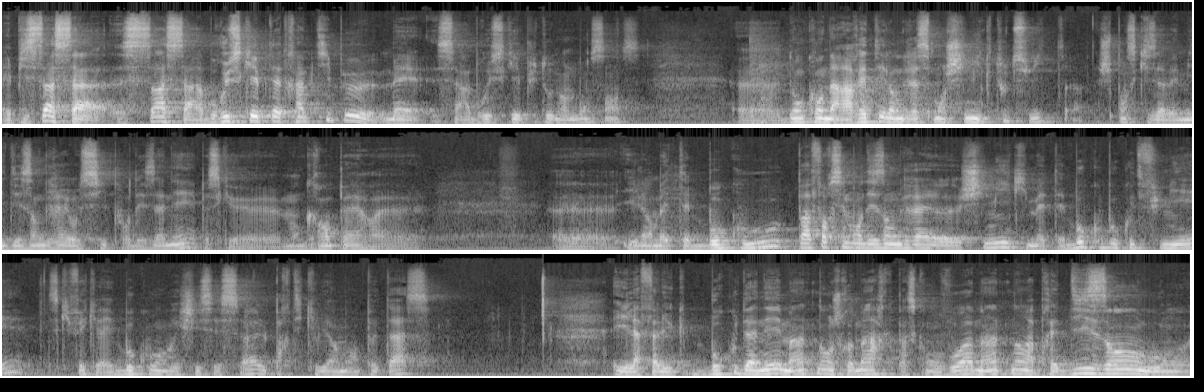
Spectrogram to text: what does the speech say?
Et puis ça, ça, ça, a brusqué peut-être un petit peu, mais ça a brusqué plutôt dans le bon sens. Euh, donc on a arrêté l'engraissement chimique tout de suite. Je pense qu'ils avaient mis des engrais aussi pour des années, parce que mon grand-père, euh, euh, il en mettait beaucoup. Pas forcément des engrais chimiques, il mettait beaucoup, beaucoup de fumier, ce qui fait qu'il avait beaucoup enrichi ses sols, particulièrement en potasse. Et il a fallu beaucoup d'années, maintenant je remarque, parce qu'on voit maintenant, après 10 ans, ou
